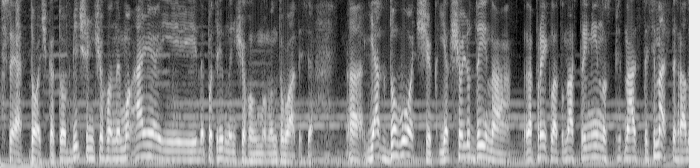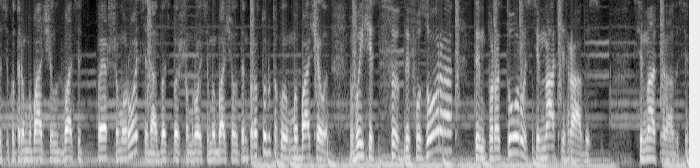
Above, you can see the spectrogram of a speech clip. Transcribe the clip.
Все, точка. То більше нічого немає і не потрібно нічого монтуватися. Як доводчик, якщо людина, наприклад, у нас при мінус 15, 17 градусів, котрі ми бачили в 21 році, да, в 21 році ми бачили температуру таку, ми бачили вихід з дифузора, температуру 17 градусів. 17 градусів.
